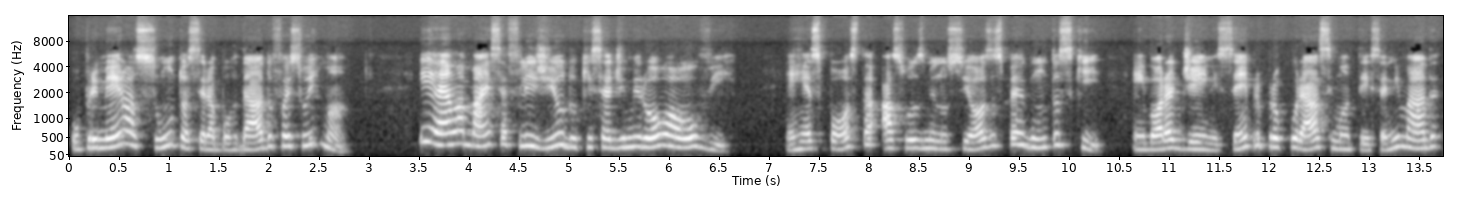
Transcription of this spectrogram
O primeiro assunto a ser abordado foi sua irmã, e ela mais se afligiu do que se admirou ao ouvir, em resposta às suas minuciosas perguntas que, embora Jane sempre procurasse manter-se animada,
